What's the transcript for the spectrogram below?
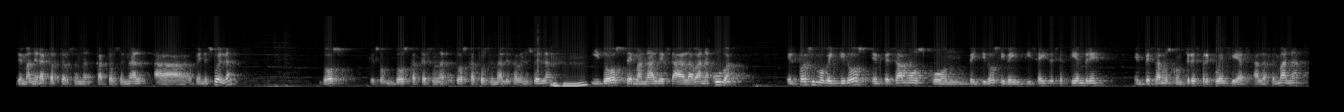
de manera catorcenal a Venezuela, dos que son dos catorcenales, dos catorcenales a Venezuela y dos semanales a La Habana, Cuba. El próximo 22 empezamos con 22 y 26 de septiembre, empezamos con tres frecuencias a la semana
